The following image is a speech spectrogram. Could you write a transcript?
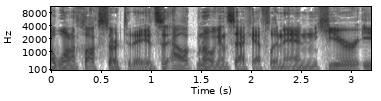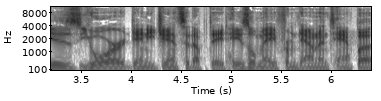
a one o'clock start today. It's Alek Manoah against Zach Eflin. And here is your Danny Jansen update. Hazel Mae from down in Tampa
